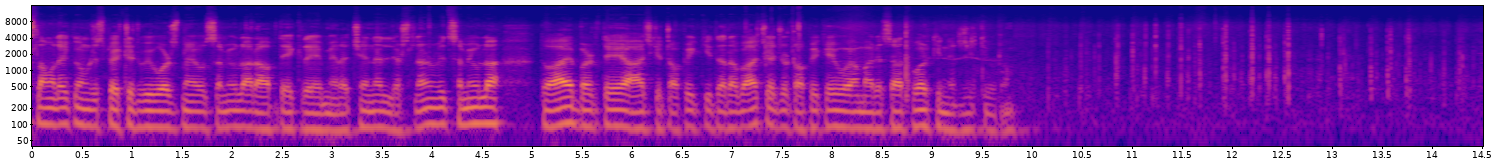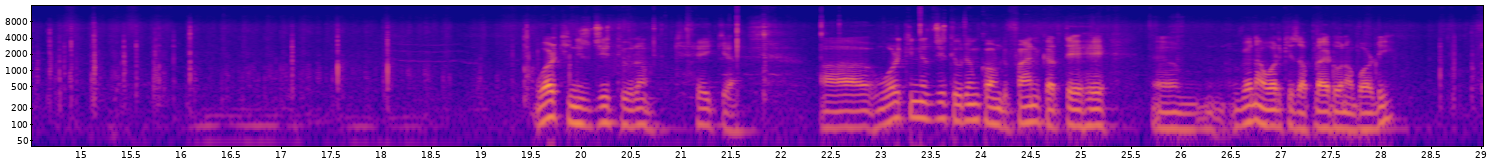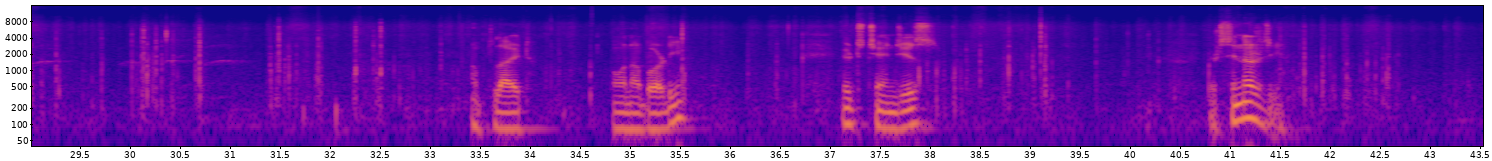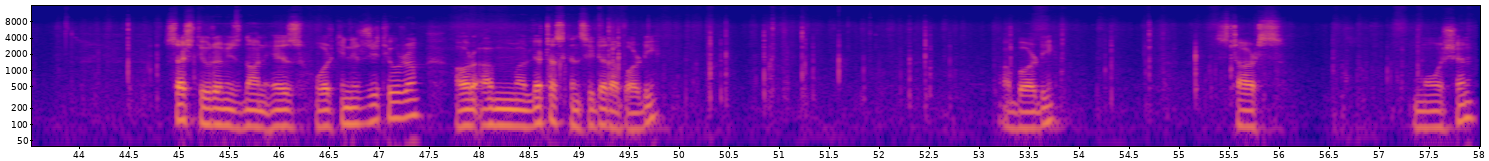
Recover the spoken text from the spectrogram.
अस्सलाम वालेकुम respected viewers मैं हूँ समीउल्ला और आप देख रहे हैं मेरा channel let's learn with Samiullah. तो आए बढ़ते हैं आज के टॉपिक की तरफ़। आज का जो टॉपिक है, वो है हमारे साथ work energy theorem work energy theorem है क्या? वर्क एनर्जी थ्योरम को हम डिफाइन करते हैं when a work is applied on a body applied on a body. It changes its energy. Such theorem is known as work energy theorem or um, let us consider a body. A body starts motion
